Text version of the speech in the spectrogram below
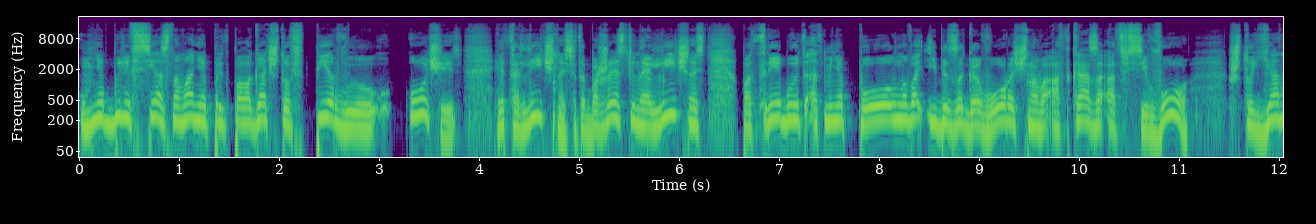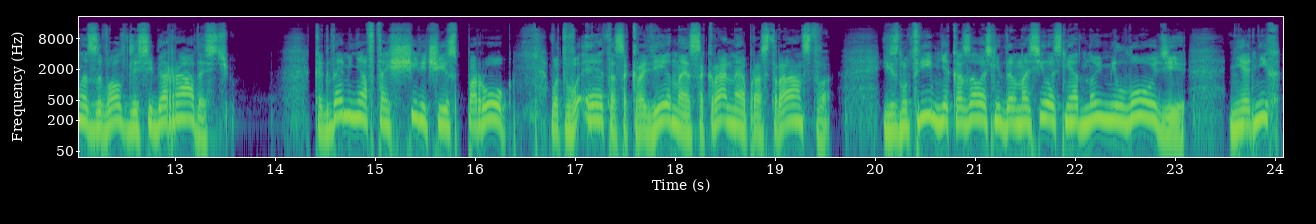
У меня были все основания предполагать, что в первую очередь эта личность, эта божественная личность потребует от меня полного и безоговорочного отказа от всего, что я называл для себя радостью. Когда меня втащили через порог вот в это сокровенное, сакральное пространство, изнутри мне казалось не доносилось ни одной мелодии, ни одних,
